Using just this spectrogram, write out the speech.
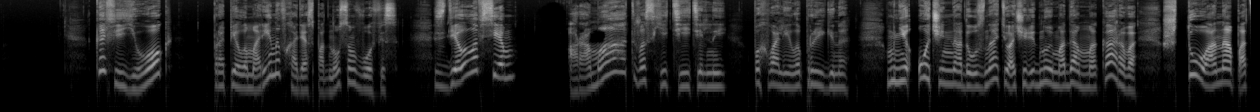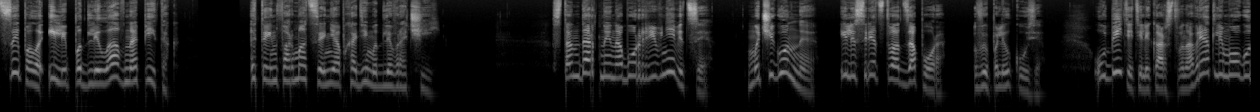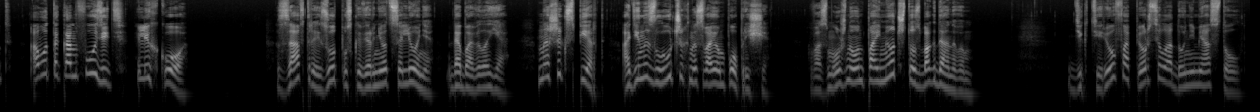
«Кофеек!» — пропела Марина, входя с подносом в офис. «Сделала всем!» «Аромат восхитительный», — похвалила Прыгина. «Мне очень надо узнать у очередной мадам Макарова, что она подсыпала или подлила в напиток. Эта информация необходима для врачей». «Стандартный набор ревнивицы, мочегонное или средство от запора», — выпалил Кузя. «Убить эти лекарства навряд ли могут, а вот оконфузить легко». «Завтра из отпуска вернется Леня», — добавила я. «Наш эксперт, один из лучших на своем поприще. Возможно, он поймет, что с Богдановым». Дегтярев оперся ладонями о стол.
